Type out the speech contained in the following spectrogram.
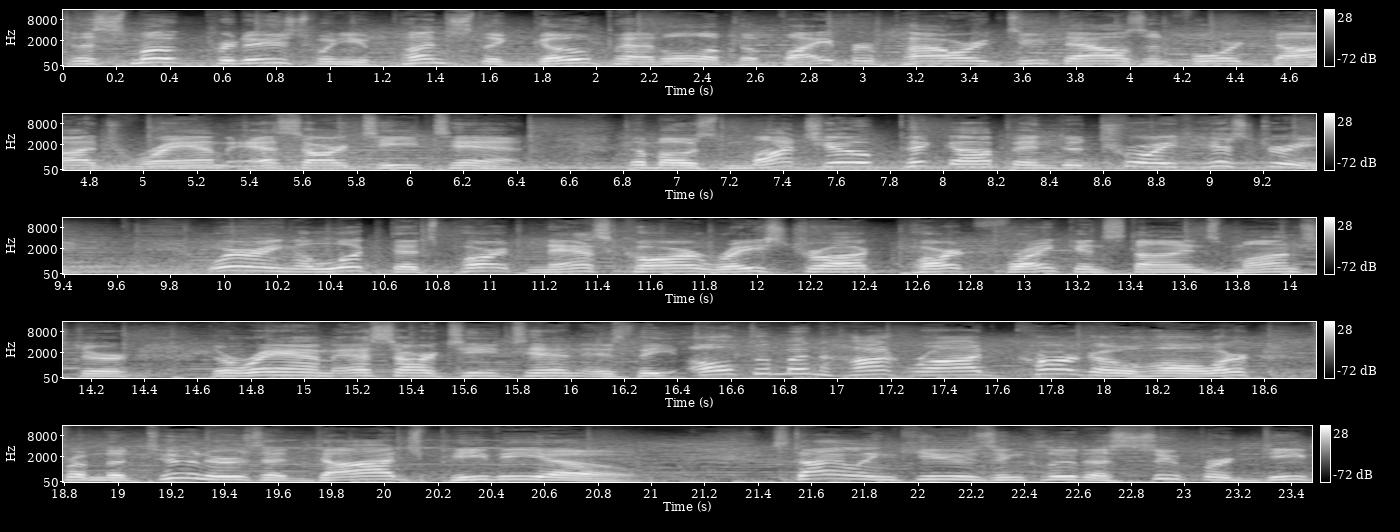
The smoke produced when you punch the go pedal of the Viper powered 2004 Dodge Ram SRT 10, the most macho pickup in Detroit history. Wearing a look that's part NASCAR race truck, part Frankenstein's monster, the Ram SRT 10 is the ultimate hot rod cargo hauler from the tuners at Dodge PVO. Styling cues include a super deep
